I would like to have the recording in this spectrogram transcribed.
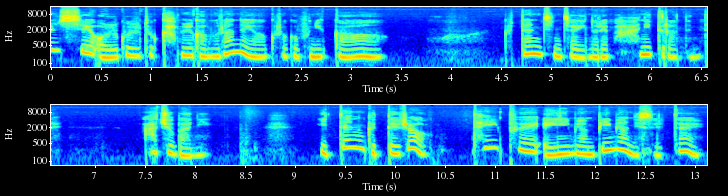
사준 씨 얼굴도 가물가물하네요. 그러고 보니까. 그땐 진짜 이 노래 많이 들었는데. 아주 많이. 이땐 그때죠? 테이프에 A면 B면 있을 때.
